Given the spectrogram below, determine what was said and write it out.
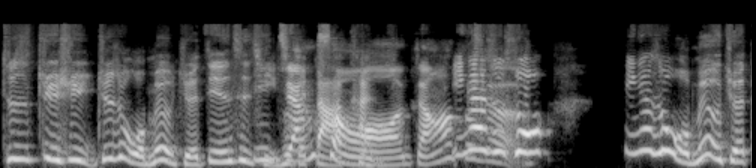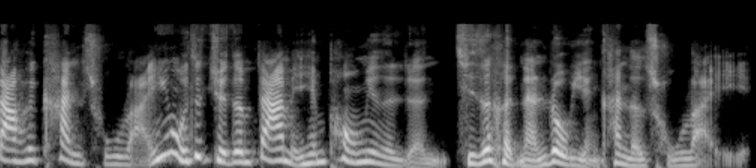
就是继续就是我没有觉得这件事情会被大家看，讲到应该是说应该说我没有觉得大家会看出来，因为我是觉得大家每天碰面的人其实很难肉眼看得出来耶。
